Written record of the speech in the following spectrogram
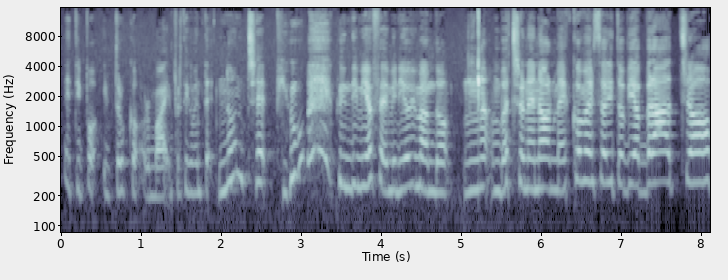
E tipo il trucco ormai praticamente non c'è più. Quindi mia family io vi mando un bacione enorme. Come al solito vi abbraccio.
